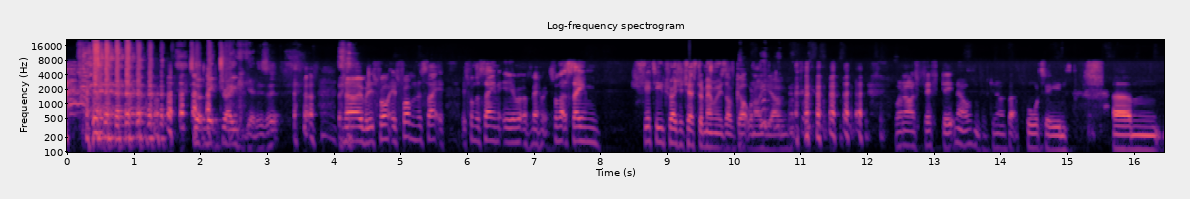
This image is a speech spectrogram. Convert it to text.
it's not Nick Drake again, is it? no, but it's from it's from the same it's from the same era of memory. It's from that same shitty treasure chest of memories I've got when I was young. when I was 15, no, I wasn't 15. I was about 14. Um,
